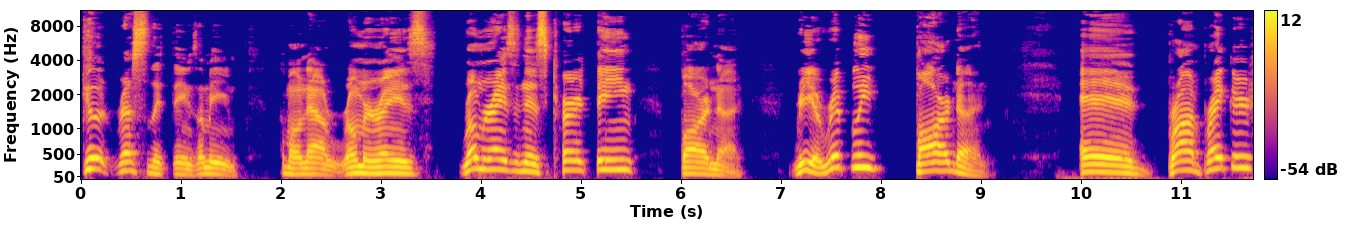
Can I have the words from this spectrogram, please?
good wrestling themes. I mean, come on now, Roman Reigns, Roman Reigns in his current theme, bar none. Rhea Ripley, bar none. And Bron Breakker,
